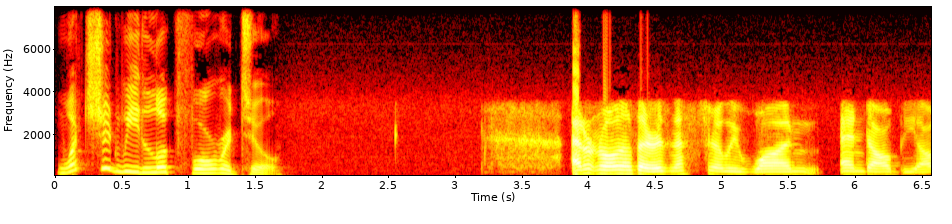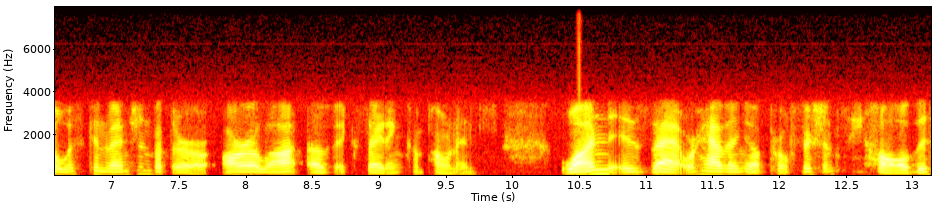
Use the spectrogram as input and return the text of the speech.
What should we look forward to? I don't know that there is necessarily one end all be all with convention, but there are, are a lot of exciting components. One is that we're having a proficiency hall this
